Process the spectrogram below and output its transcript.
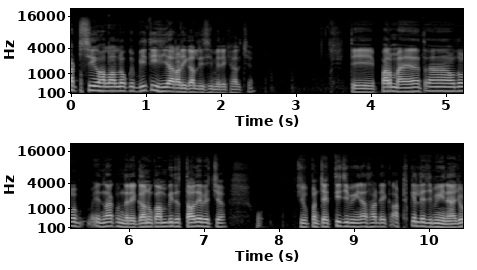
ਘੱਟ ਸੀ ਲਾ ਲਓ ਕੋਈ 20 ਹਜ਼ਾਰ ਵਾਲੀ ਗੱਲ ਹੀ ਸੀ ਮੇਰੇ ਖਿਆਲ 'ਚ। ਤੇ ਪਰ ਮੈਂ ਤਾਂ ਉਦੋਂ ਇੰਨਾ ਕੋਈ ਨਰੇਗਾ ਨੂੰ ਕੰਮ ਵੀ ਦਿੱਤਾ ਉਹਦੇ ਵਿੱਚ। ਜੋ ਪੰਚਾਇਤੀ ਜ਼ਮੀਨ ਆ ਸਾਡੇ ਇੱਕ 8 ਕਿੱਲੇ ਜ਼ਮੀਨ ਹੈ ਜੋ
